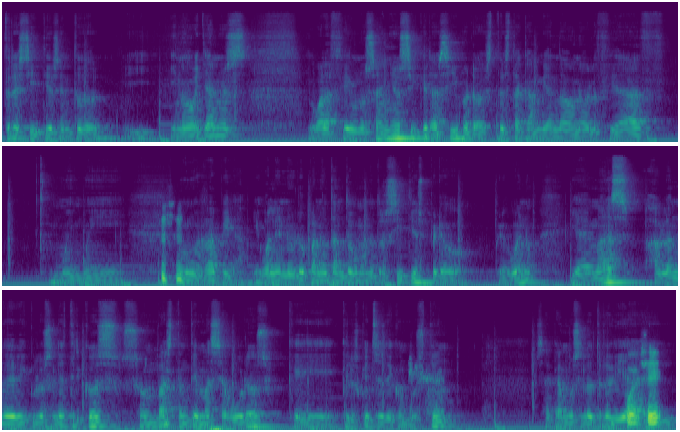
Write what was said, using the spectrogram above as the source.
tres sitios en todo. Y, y, no, ya no es, igual hace unos años sí que era así, pero esto está cambiando a una velocidad muy, muy, muy, rápida. Igual en Europa no tanto como en otros sitios, pero, pero bueno. Y además, hablando de vehículos eléctricos, son bastante más seguros que, que los coches de combustión. Sacamos el otro día, pues el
